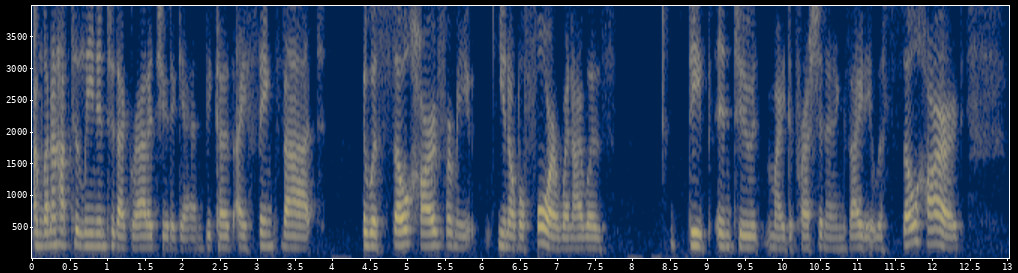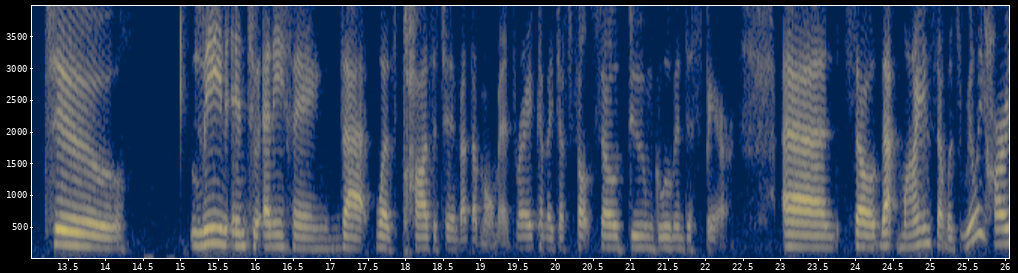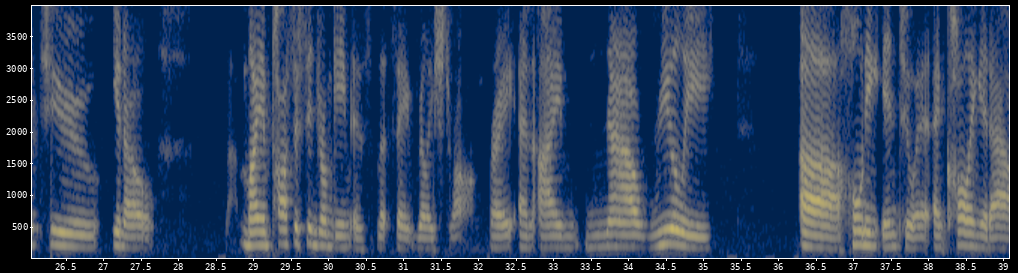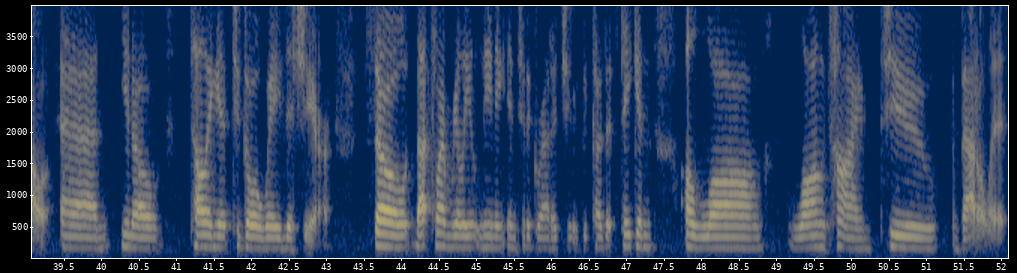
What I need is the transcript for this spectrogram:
I'm going to have to lean into that gratitude again because I think that it was so hard for me, you know, before when I was deep into my depression and anxiety. It was so hard to lean into anything that was positive at the moment, right? Because I just felt so doom, gloom, and despair. And so that mindset was really hard to, you know, my imposter syndrome game is, let's say, really strong, right? And I'm now really uh, honing into it and calling it out and, you know, telling it to go away this year. So that's why I'm really leaning into the gratitude because it's taken a long, long time to battle it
